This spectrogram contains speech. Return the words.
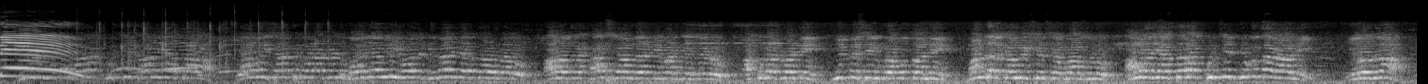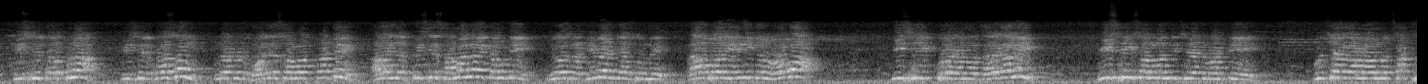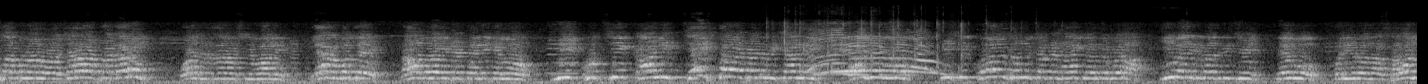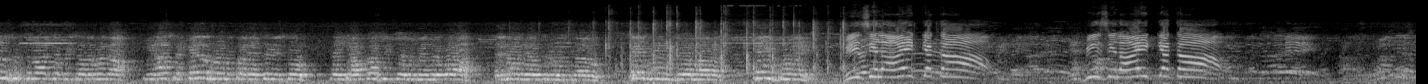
భీమ్! కుర్చీ ఖాళీ చేస్తారా యాభై శాతం ఉన్నటువంటి భోజనాలు ఇవాళ డిమాండ్ చేస్తూ ఉన్నారు. ఆ రోజున కాశీరామ్ గారు డిమాండ్ చేశాడు అప్పుడున్నటువంటి ప్రభుత్వాన్ని మండల కమిషన్ సిఫార్సులు అమలు చేస్తారా? కుర్చీ దిగుతారా అని. ఈ రోజున బీసీ తరఫున బీసీల కోసం ఉన్నటువంటి బహుజన సమాజ్ పార్టీ అలాగే బీసీ సమన్వయ కమిటీ ఈ రోజున డిమాండ్ చేస్తుంది. రాబోయే ఎన్నికల బీసీ కులగణన జరగాలి. బీసీకి సంబంధించినటువంటి ఉద్యోగాలను చట్టసభలను చాలా ప్రకారం వాళ్ళకి రిజర్వేషన్ ఇవ్వాలి. లేకపోతే రాబోయేటువంటి ఎన్నికల్లో మీ కుర్చీ ఖాళీ చేస్తామన్నటువంటి విషయాన్ని ఓజన్లు బీసీ సంబంధించిన నాయకులందరూ కూడా ఈ వేదిక మీద నుంచి మేము మరి సవాలు సూచనలు చెప్పిన సందర్భంగా ఈ రాష్ట్ర కేంద్ర ప్రభుత్వాలు హెచ్చరిస్తూ అవకాశం ఇచ్చేందుకు కూడా ధన్యవాదాలు తెలుపుతున్నారు జై భీమ్ జై జై భూమి బీసీల ఐక్యత! బీసీల ఐక్యత!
